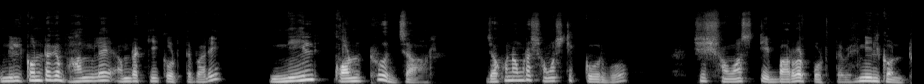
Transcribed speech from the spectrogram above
নীলকণ্ঠকে ভাঙলে আমরা কি করতে পারি? নীল কণ্ঠ জার যখন আমরা সমাজটি করব সেই সমাজটি বারবার পড়তে হবে, নীলকণ্ঠ।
